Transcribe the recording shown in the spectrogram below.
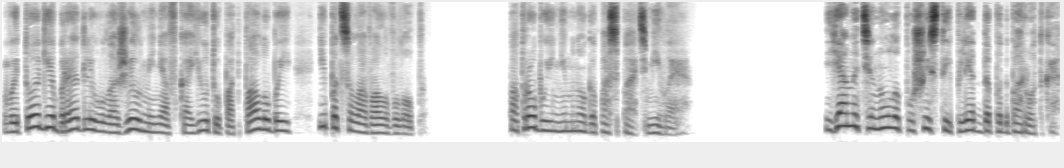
В итоге Брэдли уложил меня в каюту под палубой и поцеловал в лоб. Попробуй немного поспать, милая». Я натянула пушистый плед до подбородка.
